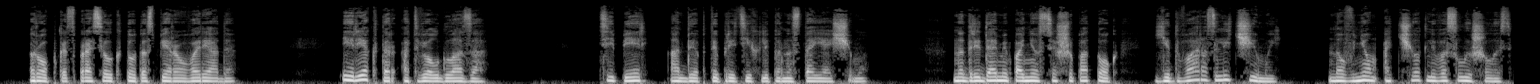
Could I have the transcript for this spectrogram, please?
— робко спросил кто-то с первого ряда. И ректор отвел глаза. Теперь адепты притихли по-настоящему. Над рядами понесся шепоток, едва различимый, но в нем отчетливо слышалось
